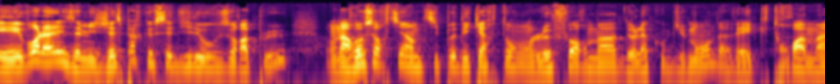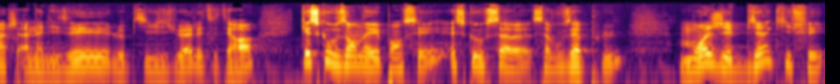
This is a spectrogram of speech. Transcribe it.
Et voilà les amis, j'espère que cette vidéo vous aura plu. On a ressorti un petit peu des cartons le format de la Coupe du Monde avec trois matchs analysés, le petit visuel, etc. Qu'est-ce que vous en avez pensé? Est-ce que ça, vous a plu? Moi j'ai bien kiffé.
